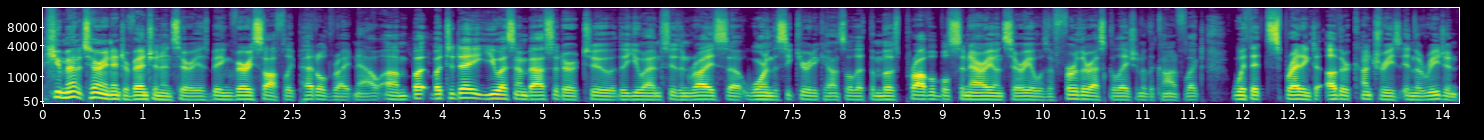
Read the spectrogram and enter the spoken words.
Humanitarian intervention in Syria is being very softly peddled right now. Um, but, but today, U.S. Ambassador to the UN, Susan Rice, uh, warned the Security Council that the most probable scenario in Syria was a further escalation of the conflict, with it spreading to other countries in the region.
